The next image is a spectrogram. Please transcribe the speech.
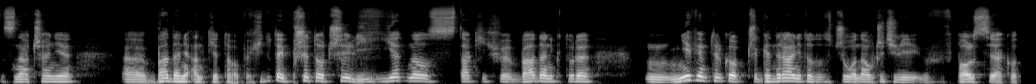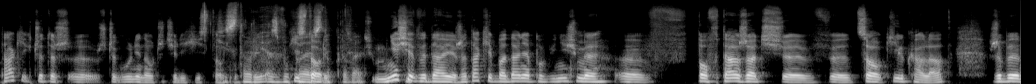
znaczenie badań ankietowych i tutaj przytoczyli jedno z takich badań, które Mm, nie wiem tylko, czy generalnie to dotyczyło nauczycieli w Polsce jako takich, czy też e, szczególnie nauczycieli historii. Historii SWPS Historii. Mnie się wydaje, że takie badania powinniśmy e, w powtarzać e, co kilka lat, żeby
